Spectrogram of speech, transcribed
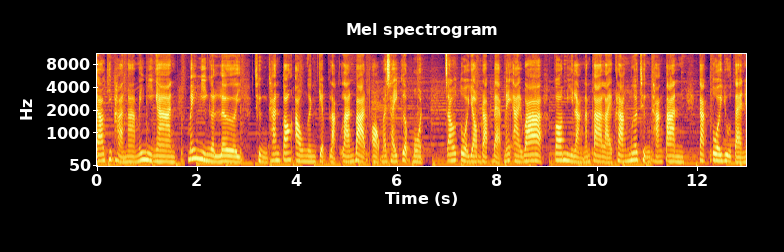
-19 ที่ผ่านมาไม่มีงาน ไม่มีเงินเลย ถึงขั้นต้องเอาเงินเก็บหลักล้านบาทออกมาใช้เกือบหมด เจ้าตัวยอมรับแบบไม่อายว่า ก็มีหลั่งน้ำตาหลายครั้งเมื่อถึงทางตัน กักตัวอยู่แต่ใน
